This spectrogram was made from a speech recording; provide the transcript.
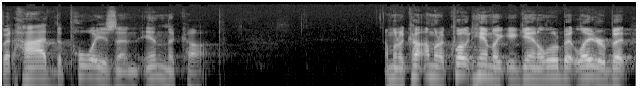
but hide the poison in the cup. I'm going to, I'm going to quote him again a little bit later, but,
